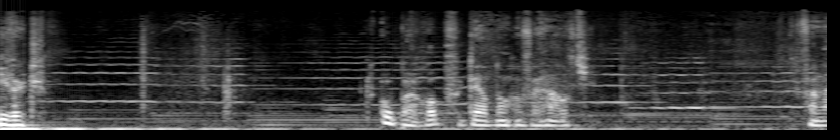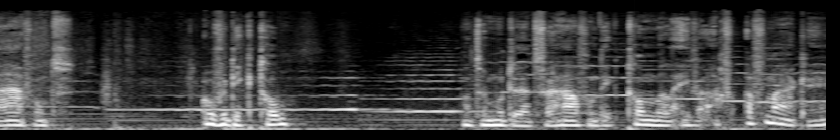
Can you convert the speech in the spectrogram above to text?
lieverd. Opa Rob vertelt nog een verhaaltje. Vanavond over Dick Trom. Want we moeten het verhaal van Dick Trom wel even af- afmaken. Hè?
